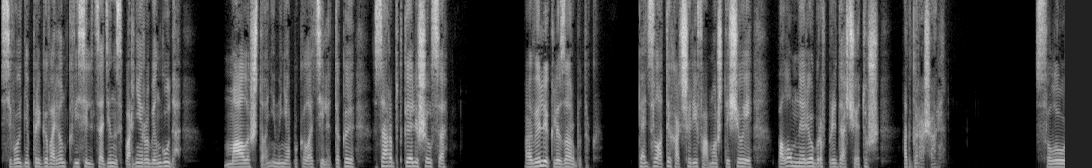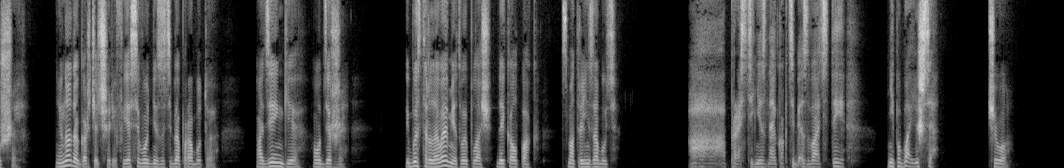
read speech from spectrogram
«Сегодня приговорен к виселице один из парней Робин Гуда. Мало что они меня поколотили, так и заработка я лишился». «А велик ли заработок?» «Пять золотых от шерифа, а может, еще и поломные ребра в придачу. Это уж от горожан». «Слушай, не надо огорчать шерифа, я сегодня за тебя поработаю. А деньги вот держи. И быстро давай мне твой плащ, да и колпак. Смотри, не забудь». «А, прости, не знаю, как тебя звать. Ты не побоишься?» «Чего?»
